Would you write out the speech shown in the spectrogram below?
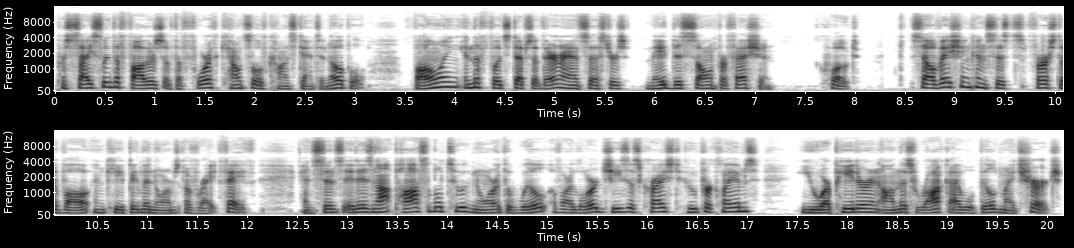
Precisely the fathers of the Fourth Council of Constantinople, following in the footsteps of their ancestors, made this solemn profession Quote, Salvation consists first of all in keeping the norms of right faith, and since it is not possible to ignore the will of our Lord Jesus Christ, who proclaims, You are Peter, and on this rock I will build my church,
